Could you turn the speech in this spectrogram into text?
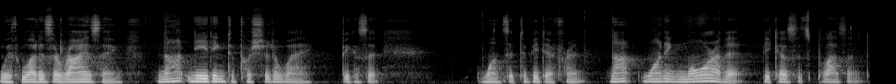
with what is arising, not needing to push it away, because it wants it to be different, not wanting more of it because it's pleasant.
